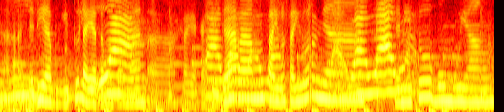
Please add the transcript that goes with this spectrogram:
Nah, jadi ya begitulah ya teman-teman. Uh, saya kasih garam sayur-sayurnya. Dan itu bumbu yang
